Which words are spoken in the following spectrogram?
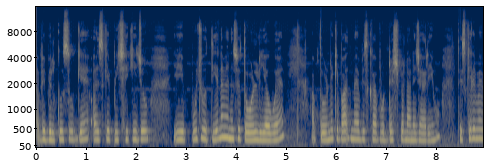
अभी बिल्कुल सूख गया है और इसके पीछे की जो ये पूछ होती है ना, मैंने उसे तोड़ लिया हुआ है। अब तोड़ने के बाद मैं अब इसका वो डिश बनाने जा रही हूँ। तो इसके लिए मैं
